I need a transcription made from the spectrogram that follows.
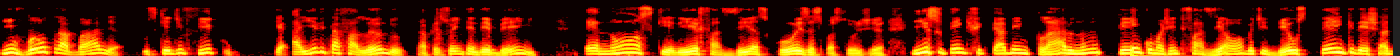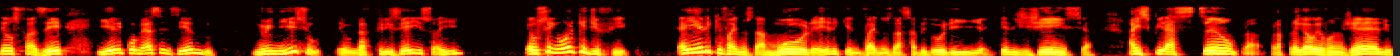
em vão trabalha os que edificam. Aí ele está falando, para a pessoa entender bem, é nós querer fazer as coisas, pastor Jean. Isso tem que ficar bem claro, não tem como a gente fazer a obra de Deus, tem que deixar Deus fazer. E ele começa dizendo, no início, eu já frisei isso aí, é o Senhor que edifica. É Ele que vai nos dar amor, é Ele que vai nos dar sabedoria, inteligência, a inspiração para pregar o Evangelho.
